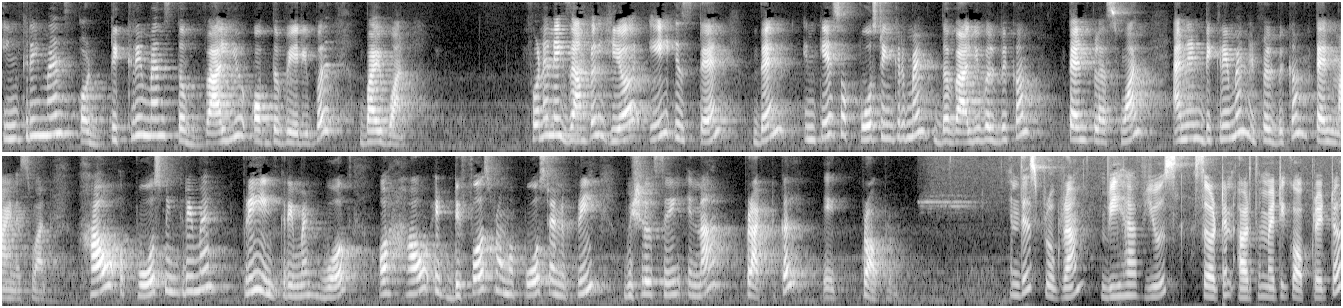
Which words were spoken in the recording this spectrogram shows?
increments or decrements the value of the variable by 1. For an example here A is 10 then in case of post increment the value will become 10 plus 1 and in decrement it will become 10 minus 1. How a post increment pre increment works or how it differs from a post and a pre we shall see in a practical problem. In this program, we have used certain arithmetic operator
